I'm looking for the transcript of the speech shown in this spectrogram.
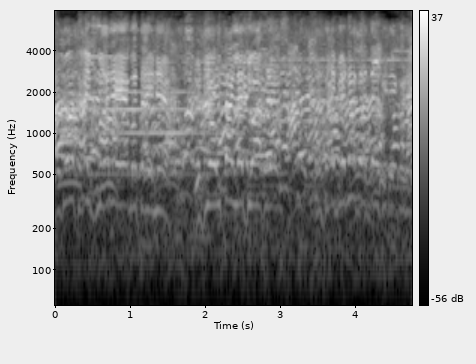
આજો સાહેબ મારે એ બધાઈને વીડિયો ઉતારી લેજો આપણે. સાહેબ એના દાદાગીરી કરે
